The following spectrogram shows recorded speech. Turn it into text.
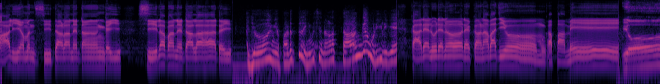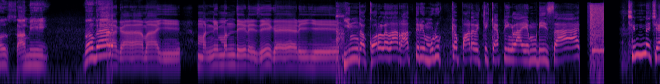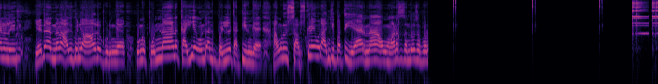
மாலியம்மன் சீதாள நெட்டாங்கை சீலப நெட்டாளை ஐயோ இங்க படுத்துற நிமிஷம்னால தாங்க முடியலையே. கடலுடனோட கணபாஜியும் கப்பாமே ஐயோ சாமி கமாயி மண்ணி மந்திர சிகடியே இந்த குரலை தான் ராத்திரி முழுக்க பாட வச்சு கேப்பீங்களா எம்டி சார்? சின்ன சேனலுக்கு எதா இருந்தாலும் அது கொஞ்சம் ஆதரவு கொடுங்க. உங்க பொண்ணான கையை கொண்டு அந்த பெல்லில் தட்டிடுங்க. அவங்களுக்கு சப்ஸ்கிரைபர் அஞ்சு பத்து ஏறுனா அவங்க மனசு சந்தோஷப்படும்.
